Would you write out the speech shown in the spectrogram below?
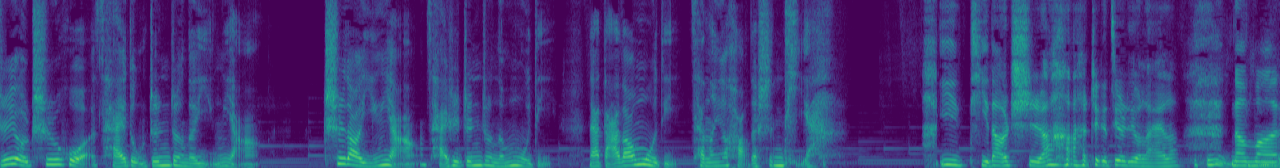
只有吃货才懂真正的营养。吃到营养才是真正的目的，那达到目的才能有好的身体呀。一提到吃啊，这个劲儿就来了。那么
